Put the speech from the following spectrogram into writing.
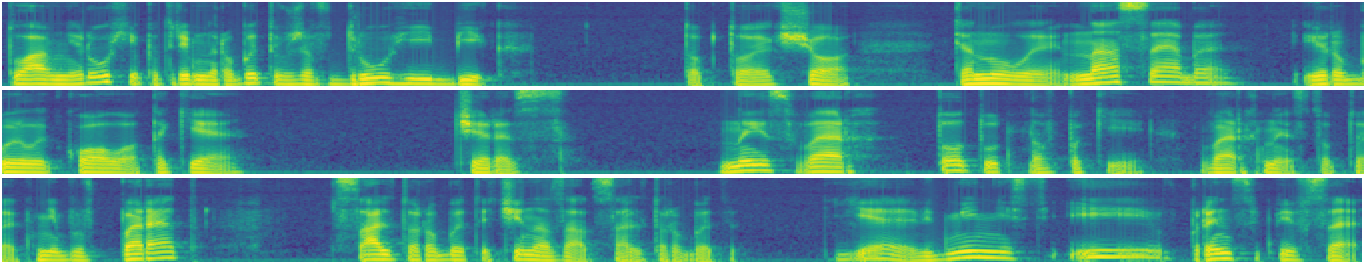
плавні рухи потрібно робити вже в другий бік. Тобто, якщо тянули на себе і робили коло таке через низ, верх, то тут навпаки, верх-низ. Тобто, як ніби вперед, сальто робити, чи назад сальто робити. Є відмінність і, в принципі, все.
